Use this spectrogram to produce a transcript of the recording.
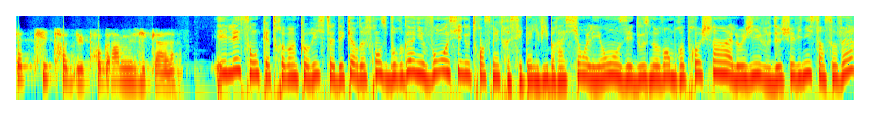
sept titres du programme musical. Et les 180 choristes des Chœurs de France Bourgogne vont aussi nous transmettre ces belles vibrations les 11 et 12 novembre prochains à l'ogive de Chevigny-Saint-Sauveur.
